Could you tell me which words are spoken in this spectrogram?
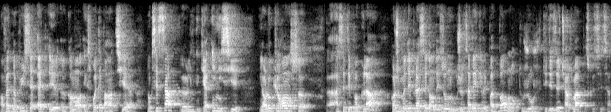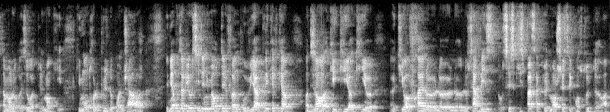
en fait, ne puisse être euh, comment exploitée par un tiers. Donc c'est ça euh, qui a initié. Et en l'occurrence, à cette époque-là, quand je me déplaçais dans des zones où je savais qu'il n'y avait pas de borne, donc toujours j'utilisais ChargeMap parce que c'est certainement le réseau actuellement qui, montre le plus de points de charge, eh bien vous aviez aussi des numéros de téléphone, vous pouviez appeler quelqu'un en disant qui, qui, qui, euh, qui offrait le, service. Donc c'est ce qui se passe actuellement chez ces constructeurs. Hein.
